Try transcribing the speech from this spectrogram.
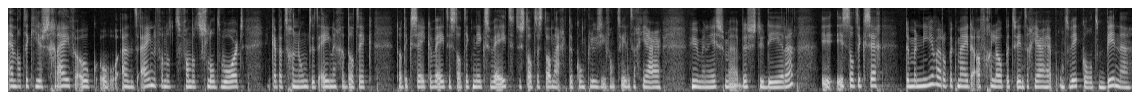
En wat ik hier schrijf ook op, aan het einde van het, van het slotwoord. Ik heb het genoemd. Het enige dat ik, dat ik zeker weet is dat ik niks weet. Dus dat is dan eigenlijk de conclusie van 20 jaar humanisme bestuderen. Is dat ik zeg. De manier waarop ik mij de afgelopen 20 jaar heb ontwikkeld binnen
